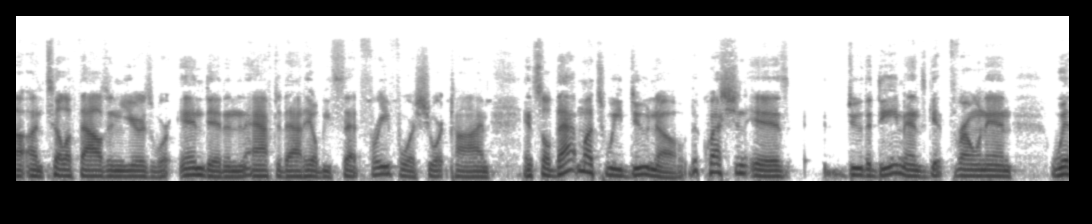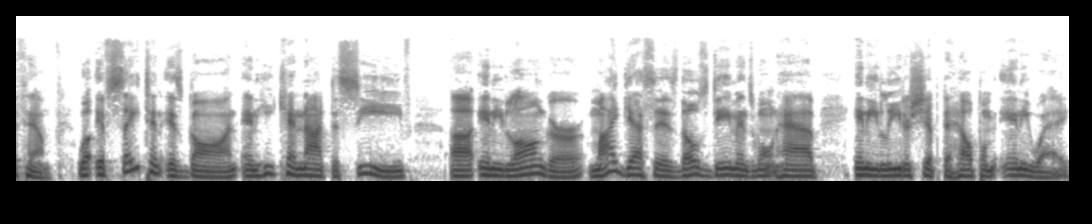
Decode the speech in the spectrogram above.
uh, until a thousand years were ended. And after that, he'll be set free for a short time. And so that much we do know. The question is, do the demons get thrown in with him? Well, if Satan is gone and he cannot deceive uh, any longer, my guess is those demons won't have any leadership to help them anyway.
